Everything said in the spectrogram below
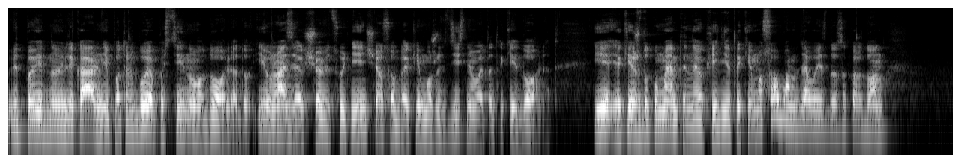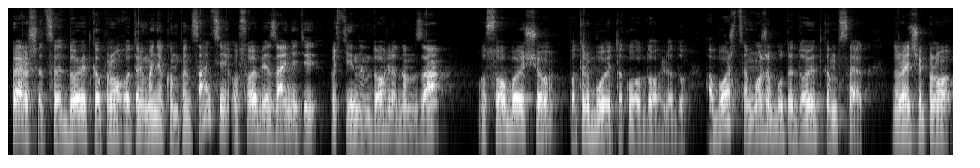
відповідної лікарні потребує постійного догляду, і у разі, якщо відсутні інші особи, які можуть здійснювати такий догляд. І які ж документи необхідні таким особам для виїзду за кордон? Перше, це довідка про отримання компенсації особі, зайняті постійним доглядом за особою, що потребує такого догляду. Або ж це може бути довідка МСЕК. До речі, про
